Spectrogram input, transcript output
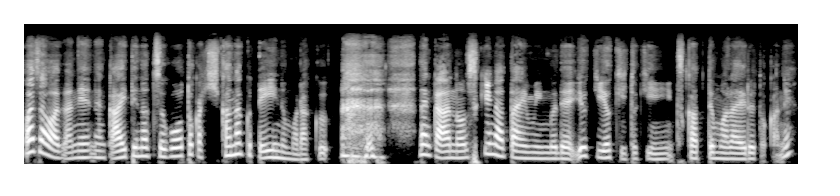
わざわざね、なんか相手の都合とか聞かなくていいのも楽。なんかあの好きなタイミングで良き良き時に使ってもらえるとかね。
